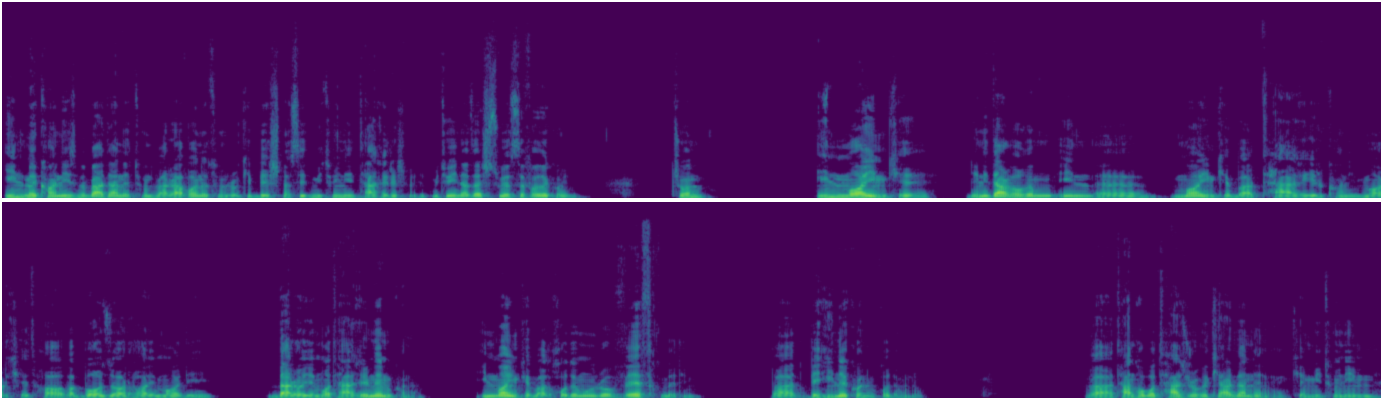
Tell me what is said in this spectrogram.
این مکانیزم بدنتون و روانتون رو که بشناسید می‌تونید تغییرش بدید. می‌تونید ازش سوء استفاده کنید. چون این ماییم که یعنی در واقع این ماییم که باید تغییر کنیم. مارکت ها و بازارهای مالی برای ما تغییر نمی‌کنن. این ماییم که باید خودمون رو وفق بدیم. باید بهینه کنیم خودمون رو. و تنها با تجربه کردنه که می‌تونیم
